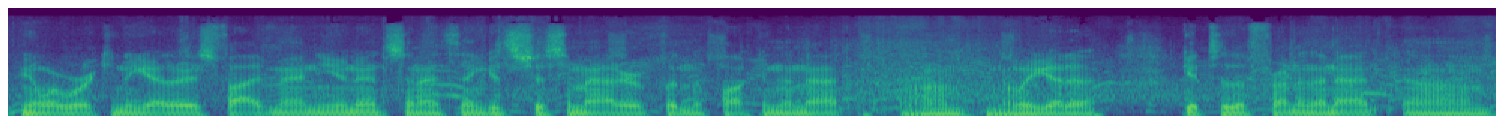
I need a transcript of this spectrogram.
you know, we're working together as five-man units. And I think it's just a matter of putting the puck in the net. Um, you know, we got to get to the front of the net, um,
